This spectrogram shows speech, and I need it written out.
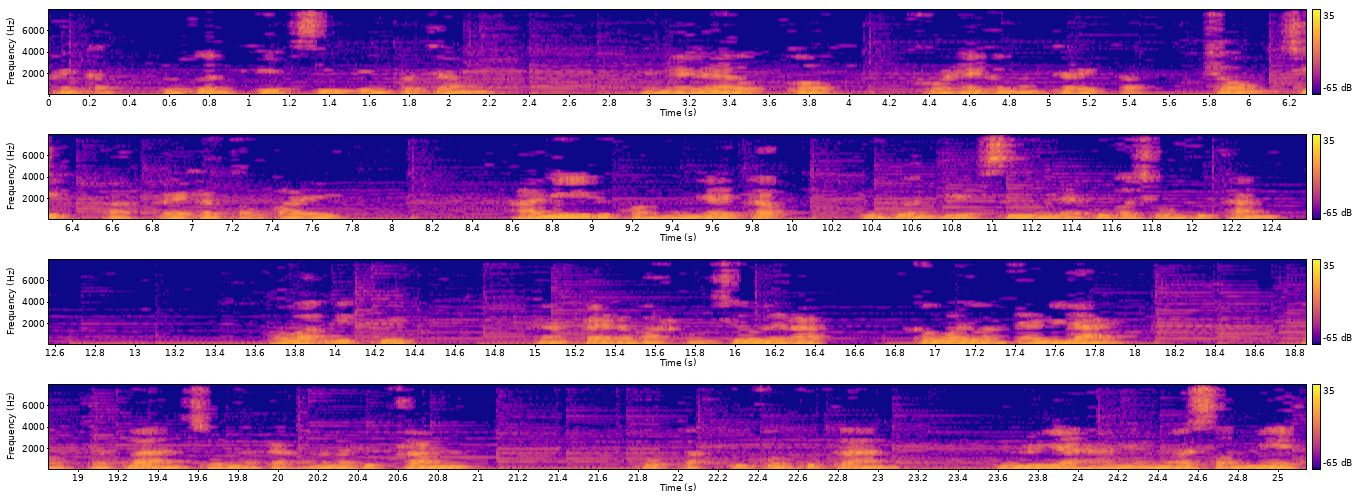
ให้กับเพื่อนๆ FC เป็นประจำ ยังไงแล้วก็คอยให้กำลังใจกับช่องชิดปากแปรกันต่อไปทายนี้ด้วยความห่วงใยครับเพื่อนๆ FC และผู้เข้าชมทุกท่านภาวะวิกฤต การแพร่ระบาดของเชื้อไวรัสก็ไว้วางใจไม่ได้ ออกจากบ้านสวมหน้ากากอนามัยทุกครั้ง พบปะผู้คนทุกท่านเว้นระยะห่างอย่างน้อย 2 เมตร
